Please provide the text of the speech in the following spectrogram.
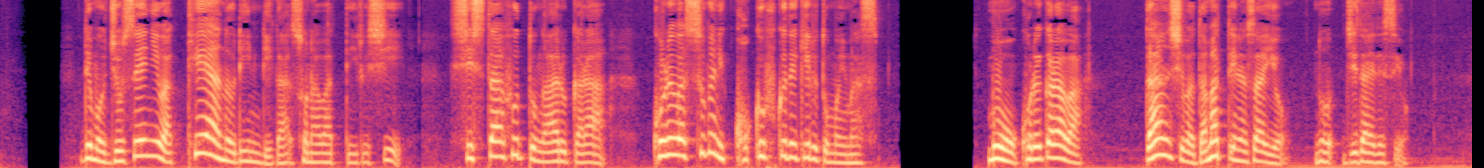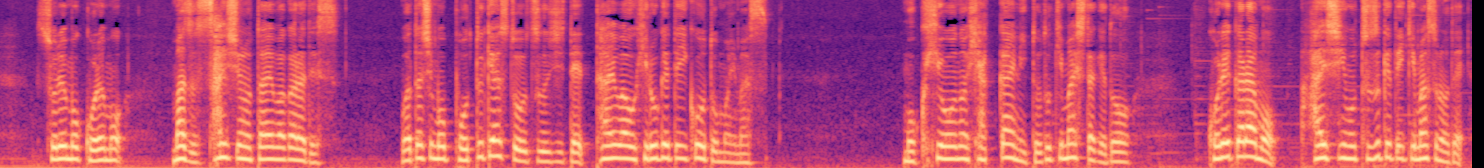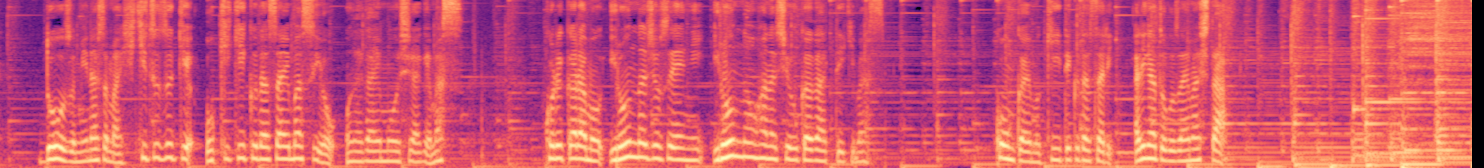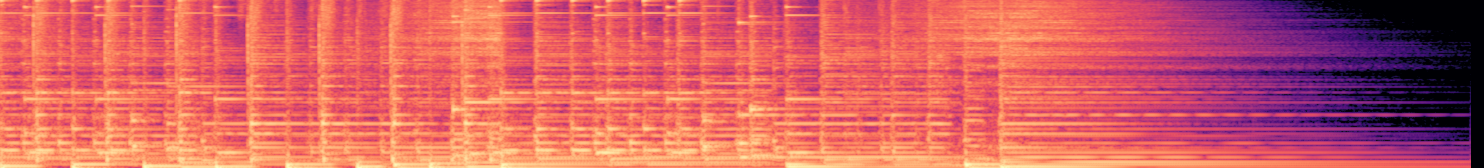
でも女性にはケアの倫理が備わっているし、シスターフットがあるから、これはすぐに克服できると思います。もうこれからは男子は黙っていなさいよの時代ですよ。それもこれもまず最初の対話からです。私もポッドキャストを通じて対話を広げていこうと思います。目標の100回に届きましたけど、これからも配信を続けていきますので、どうぞ皆様引き続きお聞きくださいますようお願い申し上げます。これからもいろんな女性にいろんなお話を伺っていきます。今回も聞いてくださりありがとうございました。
